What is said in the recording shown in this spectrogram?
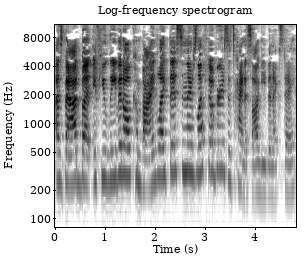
as bad, but if you leave it all combined like this and there's leftovers, it's kind of soggy the next day.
